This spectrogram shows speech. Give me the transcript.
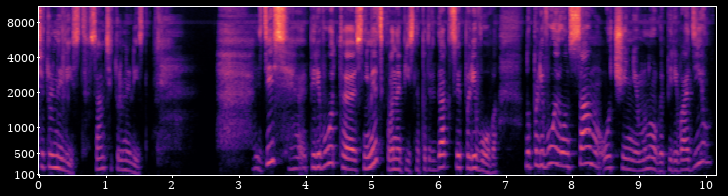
титульный лист, сам титульный лист. Здесь э, перевод э, с немецкого написано под редакцией Полевого. Но Полевой он сам очень много переводил,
